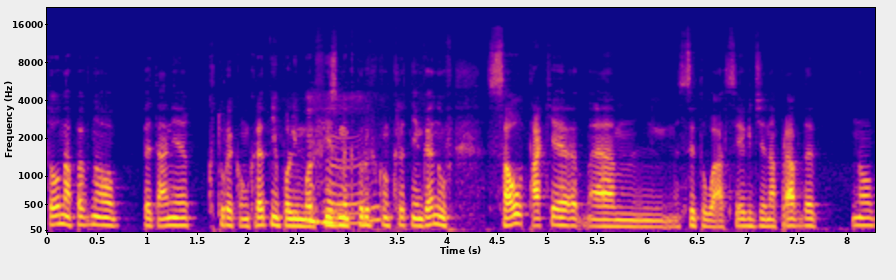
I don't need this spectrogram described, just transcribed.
To na pewno pytanie, które konkretnie polimorfizmy, których konkretnie genów są takie em, sytuacje, gdzie naprawdę no,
